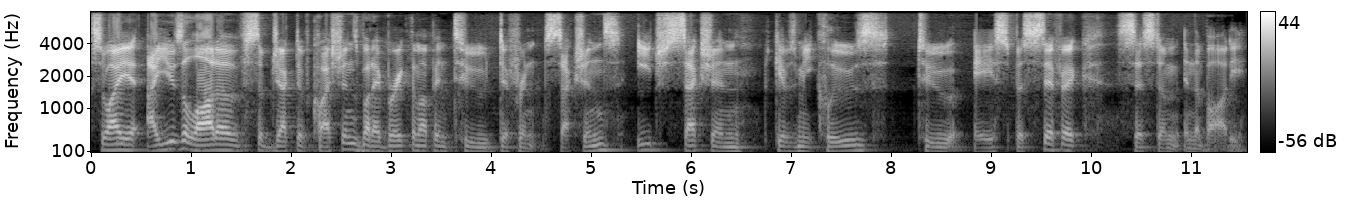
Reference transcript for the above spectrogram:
So I I use a lot of subjective questions, but I break them up into different sections. Each section gives me clues to a specific system in the body.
